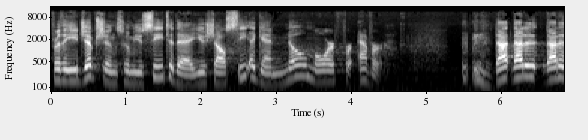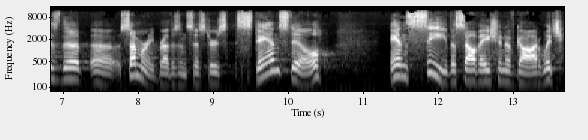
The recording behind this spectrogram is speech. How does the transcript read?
For the Egyptians whom you see today, you shall see again no more forever. that, that, is, that is the uh, summary, brothers and sisters. Stand still and see the salvation of God, which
